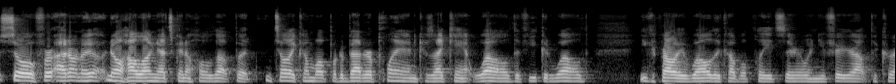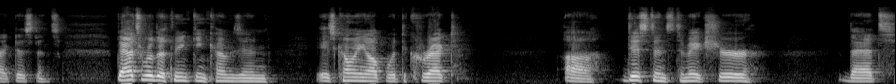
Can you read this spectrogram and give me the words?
so for I don't know, how long that's going to hold up, but until I come up with a better plan, because I can't weld. If you could weld, you could probably weld a couple plates there when you figure out the correct distance. That's where the thinking comes in, is coming up with the correct uh, distance to make sure that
